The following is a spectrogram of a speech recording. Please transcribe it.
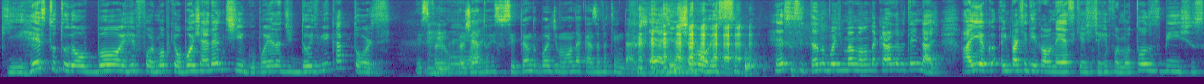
que reestruturou o boi, reformou, porque o boi já era antigo, o boi era de 2014. Esse foi Uhum. o projeto É, Ressuscitando o Boi de Mão da Casa Fraternidade. É, a gente chamou ressu- Ressuscitando o Boi de Mamão da Casa da Veterindade. Aí, em parceria com a Unesco, a gente reformou todos os bichos,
